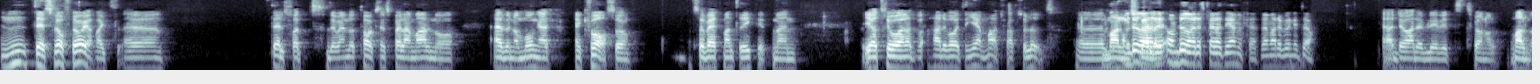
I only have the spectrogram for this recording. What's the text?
Mm, det är en svår fråga faktiskt. Eh, dels för att det var ändå ett tag sedan jag spelade i Malmö och även om många är kvar så, så vet man inte riktigt. Men jag tror att det hade varit en jämn match, absolut. Eh, Malmö om, du hade, om du hade spelat i MFF, vem hade vunnit då? Ja, då hade det blivit 2-0 Malmö.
